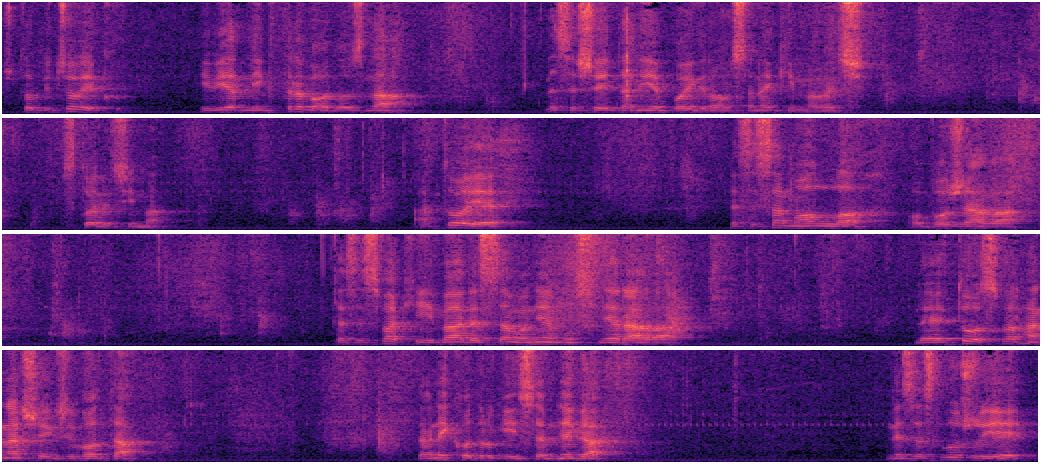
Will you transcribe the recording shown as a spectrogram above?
što bi čovjek i vjernik trebao da zna da se šeta nije poigrao sa nekima već stoljećima. A to je da se samo Allah obožava, da se svaki ibade samo njemu smjerava, da je to svrha našeg života, da niko drugi sem njega ne zaslužuje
